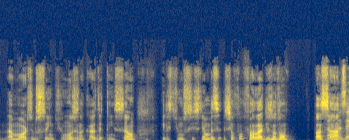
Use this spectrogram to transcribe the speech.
da morte do 111 na casa de detenção. Eles tinham um sistema. Mas se eu for falar disso, nós vamos passar Não, mas é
